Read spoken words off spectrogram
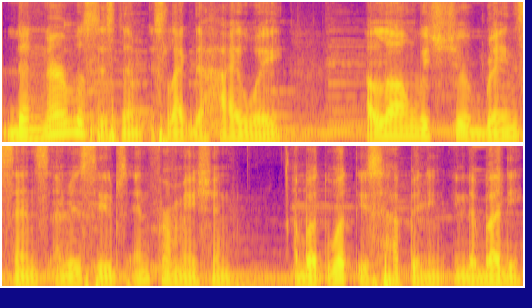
The nervous system is like the highway along which your brain sends and receives information about what is happening in the body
